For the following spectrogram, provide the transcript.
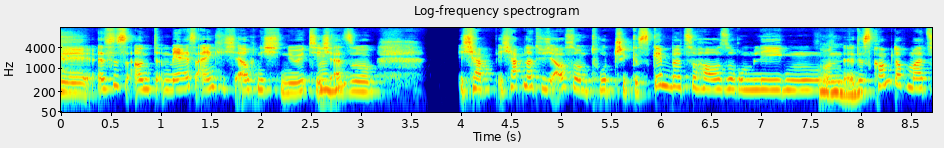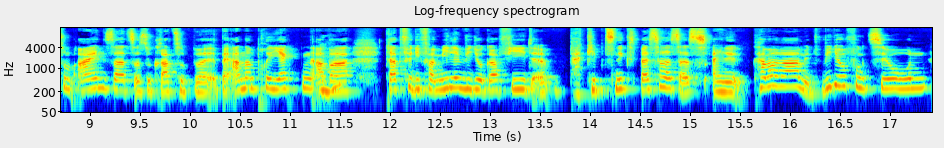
nee, es ist und mehr ist eigentlich auch nicht nötig. Mhm. Also ich habe ich hab natürlich auch so ein totschickes Gimbal zu Hause rumliegen Mhm. und äh, das kommt auch mal zum Einsatz, also gerade so bei, bei anderen Projekten, Mhm. aber gerade für die Familienvideografie, da, da gibt's nichts Besseres als eine Kamera mit Videofunktion,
